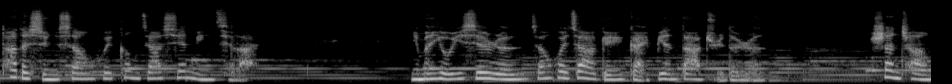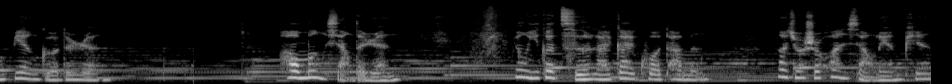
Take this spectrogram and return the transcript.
他的形象会更加鲜明起来。你们有一些人将会嫁给改变大局的人，擅长变革的人，好梦想的人。用一个词来概括他们，那就是幻想连篇。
